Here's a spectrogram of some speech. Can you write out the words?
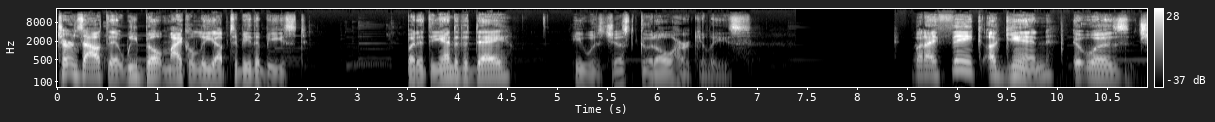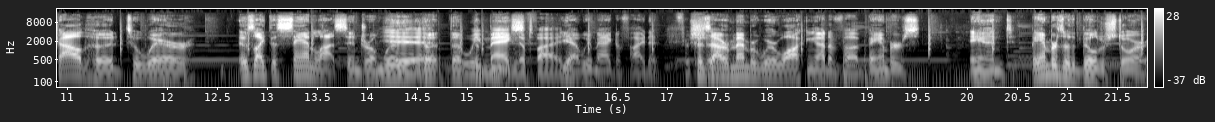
Turns out that we built Michael Lee up to be the beast, but at the end of the day, he was just good old Hercules. But I think, again, it was childhood to where it was like the Sandlot syndrome where Yeah, the, the we the magnified. Yeah, we magnified it. For Because I remember we were walking out of uh, Bamber's, and Bamber's are the builder store,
